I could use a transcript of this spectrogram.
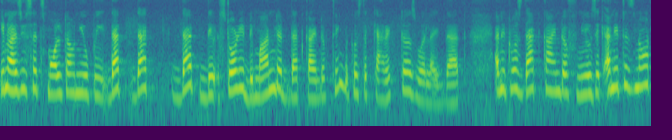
you know, as you said, small town UP, that, that, that de story demanded that kind of thing because the characters were like that and it was that kind of music and it is not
